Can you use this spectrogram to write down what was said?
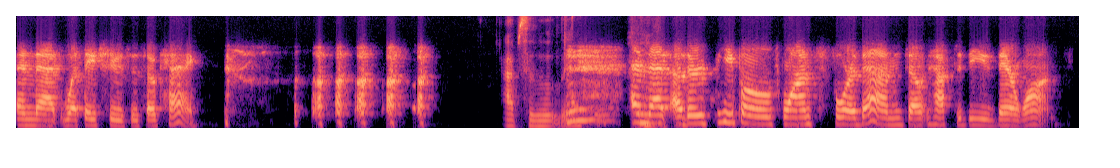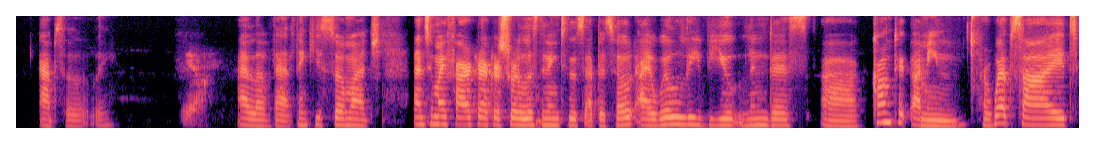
and that what they choose is okay. Absolutely. and that other people's wants for them don't have to be their wants. Absolutely. Yeah. I love that. Thank you so much. And to my firecrackers who are listening to this episode, I will leave you Lynda's uh, contact, I mean, her website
